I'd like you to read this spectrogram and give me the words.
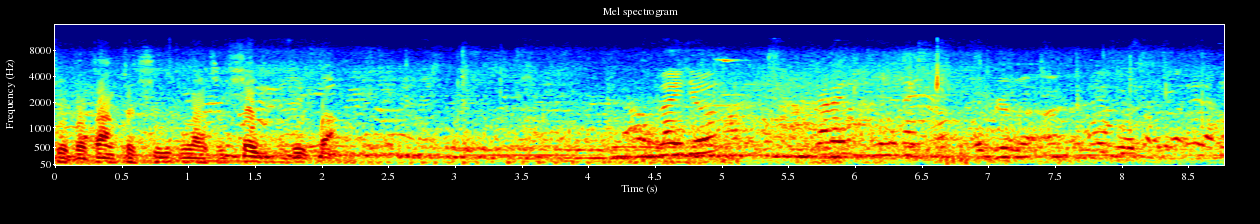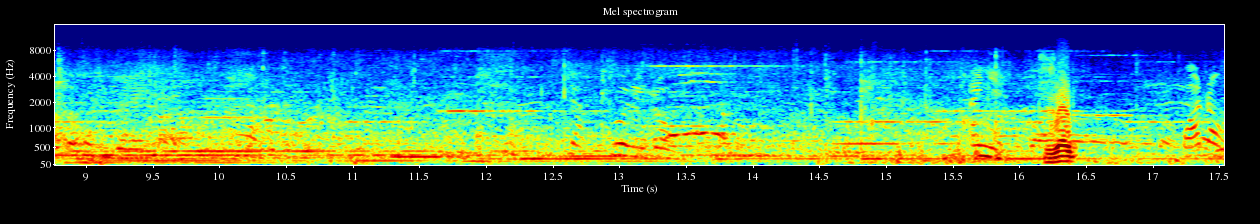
chùa Bảo Tàng thực sự là rộng rộng bạn Lấy chứ. Ra đây. Đây Anh nhỉ? rộng. Quá rộng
